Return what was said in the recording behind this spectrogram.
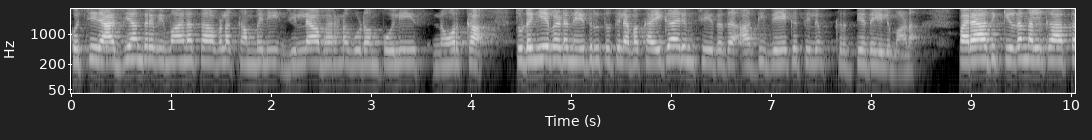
കൊച്ചി രാജ്യാന്തര വിമാനത്താവള കമ്പനി ജില്ലാ ഭരണകൂടം പോലീസ് നോർക്ക തുടങ്ങിയവരുടെ നേതൃത്വത്തിൽ അവ കൈകാര്യം ചെയ്തത് അതിവേഗത്തിലും കൃത്യതയിലുമാണ് പരാതിക്കിട നൽകാത്ത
